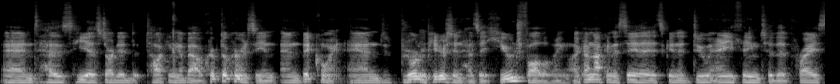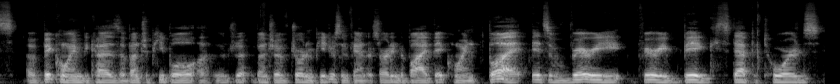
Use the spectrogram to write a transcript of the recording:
and has he has started talking about cryptocurrency and, and Bitcoin. And Jordan Peterson has a huge following. Like I'm not going to say that it's going to do anything to the price of Bitcoin because a bunch of people, a bunch of Jordan Peterson fans are starting to buy Bitcoin, but it's a very very big step towards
